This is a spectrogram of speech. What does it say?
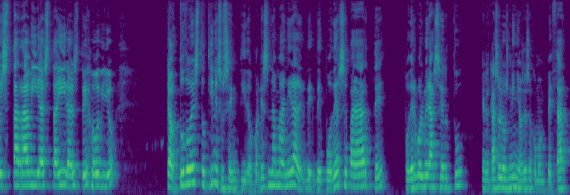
esta rabia, esta ira, este odio. Claro, todo esto tiene su sentido, porque es una manera de, de poder separarte, poder volver a ser tú en el caso de los niños, eso, como empezar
